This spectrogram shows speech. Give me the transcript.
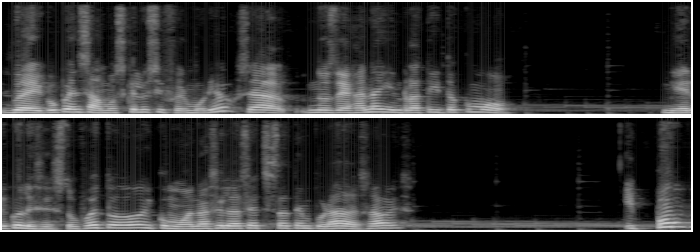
luego pensamos que Lucifer murió. O sea, nos dejan ahí un ratito como miércoles, esto fue todo y cómo van a ser la sexta temporada, ¿sabes? Y ¡pum!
